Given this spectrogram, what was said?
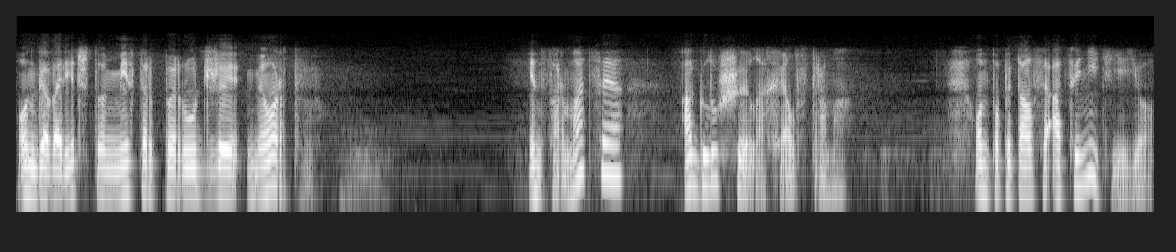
Он говорит, что мистер Перуджи мертв. Информация оглушила Хелстрома. Он попытался оценить ее.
